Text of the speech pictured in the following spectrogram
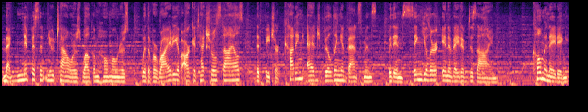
Magnificent new towers welcome homeowners with a variety of architectural styles that feature cutting-edge building advancements within singular innovative design, culminating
